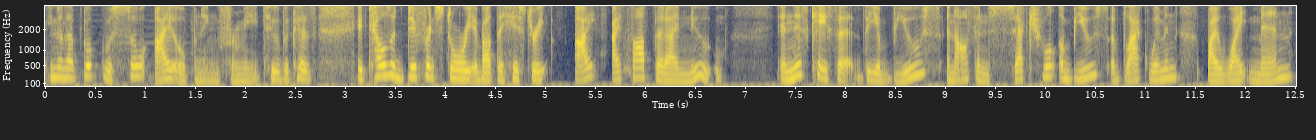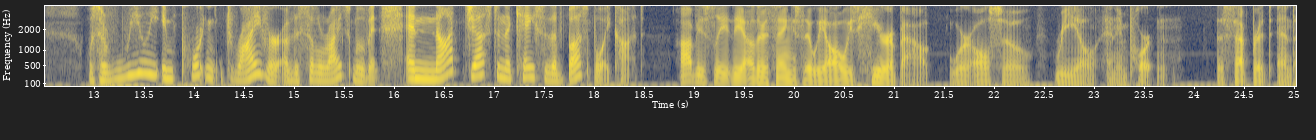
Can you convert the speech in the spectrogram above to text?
You know, that book was so eye opening for me, too, because it tells a different story about the history I, I thought that I knew. In this case, that the abuse and often sexual abuse of black women by white men was a really important driver of the civil rights movement, and not just in the case of the bus boycott. Obviously, the other things that we always hear about were also real and important. the separate and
